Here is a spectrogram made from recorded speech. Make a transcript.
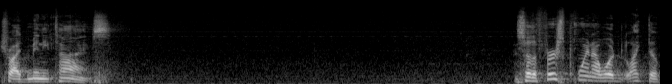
tried many times? And so, the first point I would like to,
